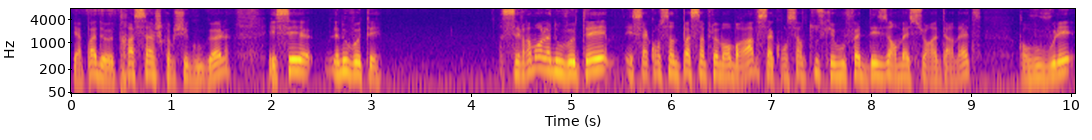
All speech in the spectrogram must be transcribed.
n'y a, pas de traçage comme chez Google. Et c'est la nouveauté. C'est vraiment la nouveauté et ça ne concerne pas simplement Brave, ça concerne tout ce que vous faites désormais sur Internet quand vous voulez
